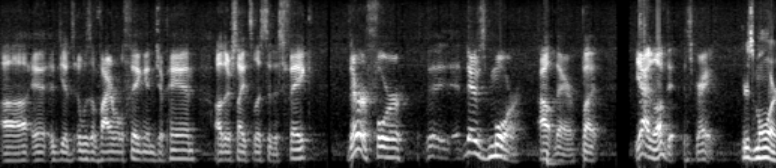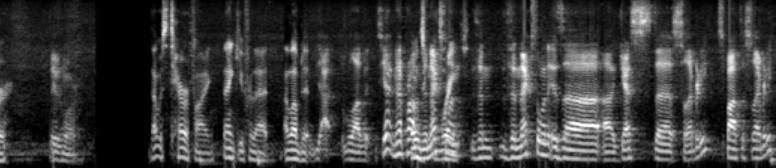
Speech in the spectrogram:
Uh, it, it- it was a viral thing in Japan. Other sites listed as fake. There are four. uh, There's more out there, but yeah, I loved it. It's great. There's more. There's more. That was terrifying. Thank you for that. I loved it. Yeah, love it. Yeah, no problem. The next great. one, the, the next one is uh, uh, guess the celebrity, spot the celebrity.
